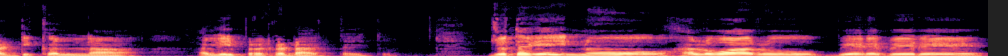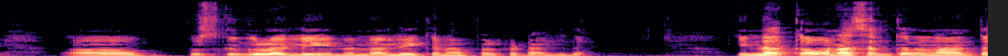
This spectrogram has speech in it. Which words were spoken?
ಆರ್ಟಿಕಲ್ನ ಅಲ್ಲಿ ಪ್ರಕಟ ಆಗ್ತಾ ಇತ್ತು. ಜೊತೆಗೆ ಇನ್ನೂ ಹಲವಾರು ಬೇರೆ ಬೇರೆ ಪುಸ್ತಕಗಳಲ್ಲಿ ನನ್ನ ಲೇಖನ ಪ್ರಕಟ ಆಗಿದೆ. ಇನ್ನು ಕವನ ಸಂಕಲನ ಅಂತ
